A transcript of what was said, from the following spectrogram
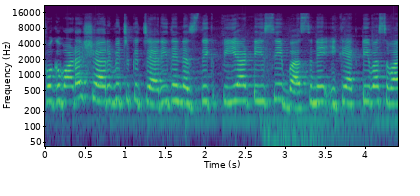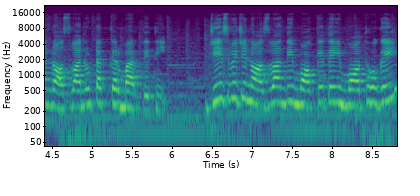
ਫਗਵਾੜਾ ਸ਼ਹਿਰ ਵਿੱਚ ਕਚਹਿਰੀ ਦੇ ਨਜ਼ਦੀਕ ਪੀਆਰਟੀਸੀ ਬੱਸ ਨੇ ਇੱਕ ਐਕਟਿਵਾ ਸਵਾਰ ਨੌਜਵਾਨ ਨੂੰ ਟੱਕਰ ਮਾਰ ਦਿੱਤੀ। ਜਿਸ ਵਿੱਚ ਨੌਜਵਾਨ ਦੀ ਮੌਕੇ ਤੇ ਹੀ ਮੌਤ ਹੋ ਗਈ।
